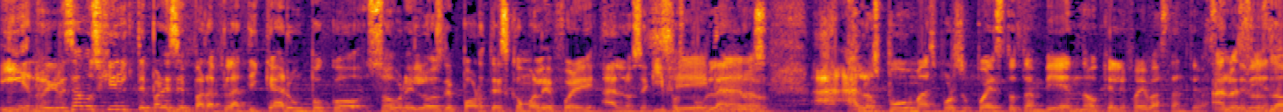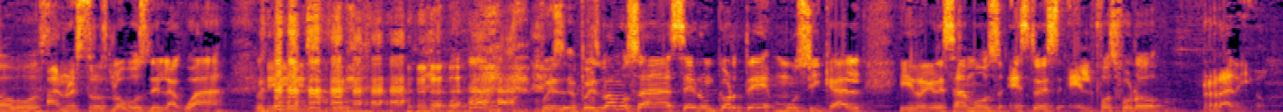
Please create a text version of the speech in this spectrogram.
Y regresamos, Gil, ¿te parece para platicar un poco sobre los deportes? ¿Cómo le fue a los equipos Sí, poblanos? claro. A, a los Pumas, por supuesto, también, ¿no? Que le fue bastante, bastante nuestros bien. lobos. A nuestros lobos del agua. pues, pues vamos a hacer un corte musical y regresamos. Esto es El Fósforo Radio.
